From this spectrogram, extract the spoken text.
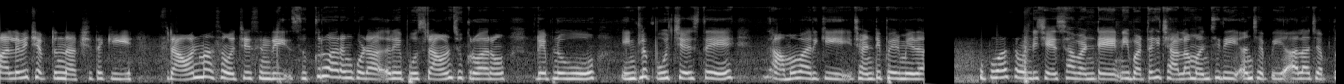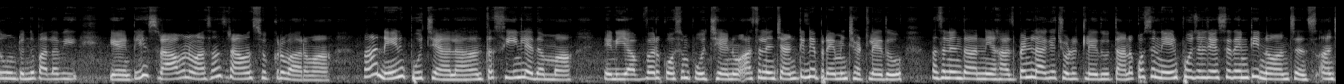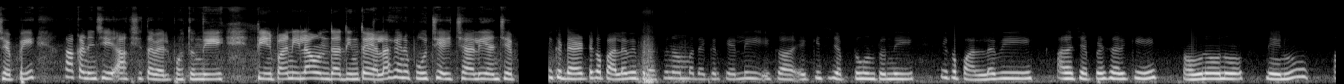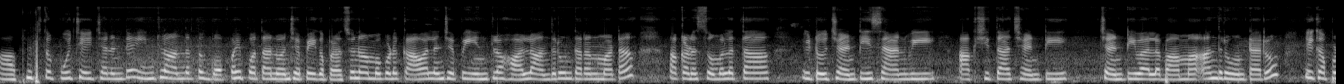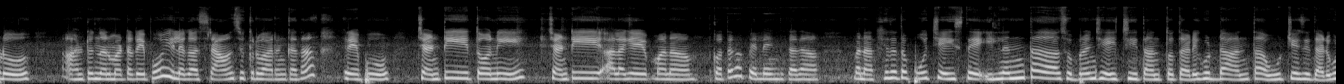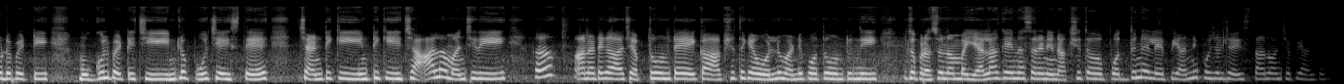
పల్లవి చెప్తుంది అక్షతకి శ్రావణ మాసం వచ్చేసింది. శుక్రవారం కూడా రేపు శ్రావణ శుక్రవారం రేపు నువ్వు ఇంట్లో పూజ చేస్తే అమ్మవారికి చంటి పేరు మీద ఉపవాసం ఉండి చేసావంటే నీ భర్తకి చాలా మంచిది అని చెప్పి అలా చెప్తూ ఉంటుంది పల్లవి. ఏంటి? శ్రావణ మాసం శ్రావణ శుక్రవారమా? నేను పూజ చేయాలా? అంత సీన్ లేదమ్మా. నేను ఎవ్వరి కోసం పూజ చేయను. అసలు నేను చంటినే ప్రేమించట్లేదు. అసలు నేను దాన్ని హస్బెండ్ లాగే చూడట్లేదు. తన కోసం నేను పూజలు చేసేదేంటి? నాన్ సెన్స్ అని చెప్పి అక్కడి నుంచి అక్షిత వెళ్ళిపోతుంది. దీని పని ఇలా ఉందా? దీంతో ఎలాగైనా పూజ చేయించాలి అని చెప్పి ఇక డైరెక్ట్గా పల్లవి ప్రసూనమ్మ దగ్గరికి వెళ్ళి ఇక ఎక్కించి చెప్తూ ఉంటుంది. ఇక పల్లవి అలా చెప్పేసరికి అవునవును నేను ఆ అక్షిత్తో పూజ చేయించానంటే ఇంట్లో అందరితో గొప్ప అయిపోతాను అని చెప్పి ఇక ప్రసూనమ్మ కూడా కావాలని చెప్పి ఇంట్లో హాల్లో అందరూ ఉంటారనమాట అక్కడ సుమలత ఇటు చంటి శాన్వి అక్షిత చంటి చంటి వాళ్ళ బామ్మ అందరూ ఉంటారు. ఇక అప్పుడు అంటుందనమాట రేపు ఇలాగ శ్రావణ శుక్రవారం కదా రేపు చంటితోని చంటి అలాగే మన కొత్తగా పెళ్ళైంది కదా మన అక్షతతో పూజ చేయిస్తే ఇల్లంతా శుభ్రం చేయించి తనతో తడిగుడ్డ అంతా ఊడ్చేసి తడిగుడ్డ పెట్టి ముగ్గులు పెట్టించి ఇంట్లో పూజ చేయిస్తే చంటికి ఇంటికి చాలా మంచిది. అన్నట్టుగా చెప్తూ ఉంటే ఇక అక్షతకి ఒళ్ళు మండిపోతూ ఉంటుంది. ఇక ప్రసూనమ్మ ఎలాగైనా సరే నేను అక్షత పొద్దున్నే లేపి అన్ని పూజలు చేయిస్తాను అని చెప్పి అంటుంది.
